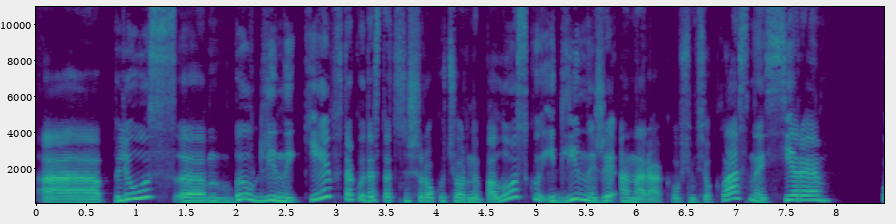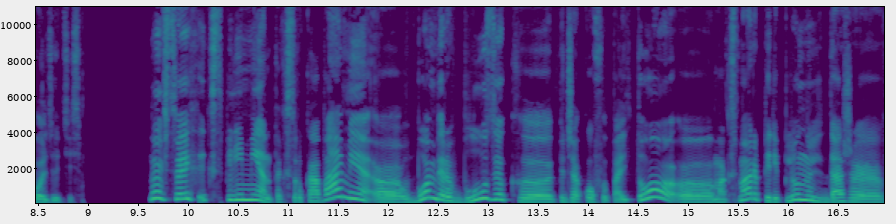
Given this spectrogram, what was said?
А, плюс эм, был длинный кейп в такую достаточно широкую черную полоску и длинный же анорак. В общем, все классное, серое. Пользуйтесь. Ну и в своих экспериментах с рукавами э, у бомберов, блузок, э, пиджаков и пальто э, Макс Мара переплюнули даже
